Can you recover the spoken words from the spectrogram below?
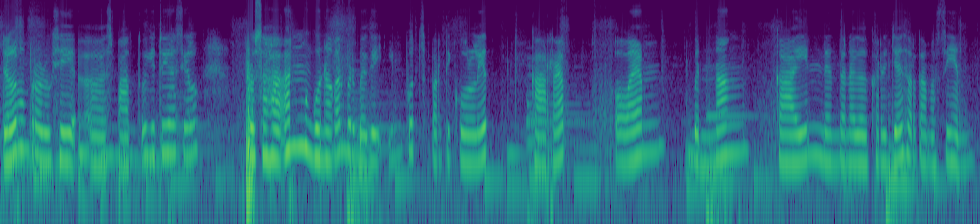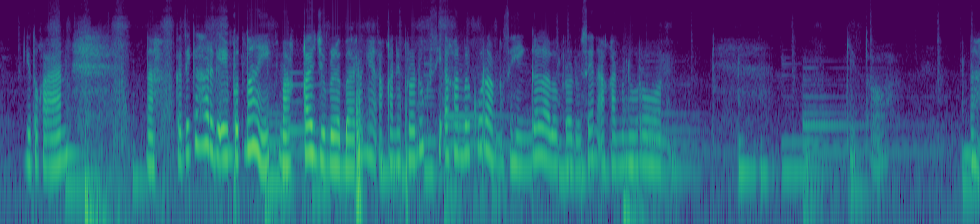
Dalam memproduksi uh, sepatu gitu ya, Sil, perusahaan menggunakan berbagai input seperti kulit, karet, lem, benang, kain dan tenaga kerja serta mesin, gitu kan. Nah, ketika harga input naik, maka jumlah barang yang akan diproduksi akan berkurang sehingga laba produsen akan menurun. Nah,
